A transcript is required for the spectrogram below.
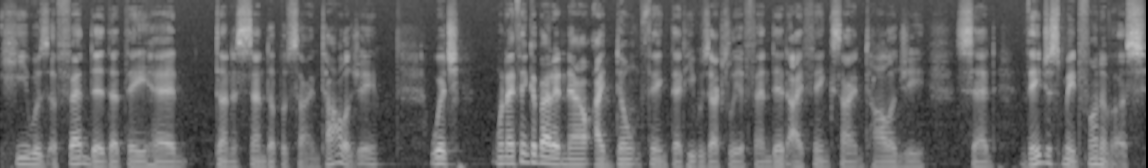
he was offended that they had done a send up of Scientology, which, when I think about it now, I don't think that he was actually offended. I think Scientology said, they just made fun of us.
